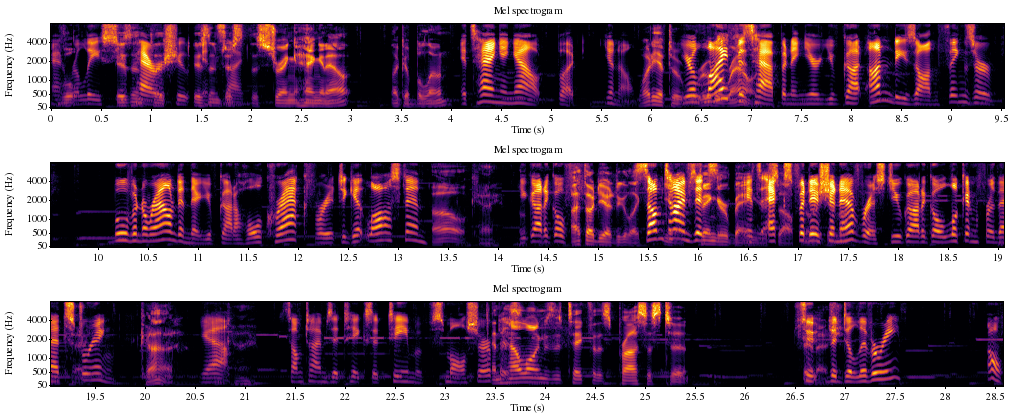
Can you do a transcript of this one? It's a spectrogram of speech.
and Well, release your isn't parachute The, isn't inside. just the string hanging out like a balloon? It's hanging out, but you know, Why do you have to? your life around? is happening. You're you've got undies on. Things are moving around in there. You've got a whole crack for it to get lost in. Oh, okay. You got to go. I thought you had to like sometimes you know, it's finger bang it's yourself in order to expedition. Everest. You got to go looking for that Okay. string. God. Yeah. Okay. Sometimes it takes a team of small Sherpas. And how long does it take for this process to to the delivery? Oh,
